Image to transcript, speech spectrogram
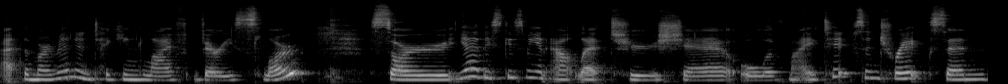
at the moment and taking life very slow. So, yeah, this gives me an outlet to share all of my tips and tricks, and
